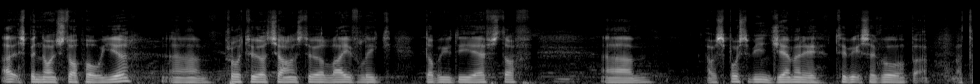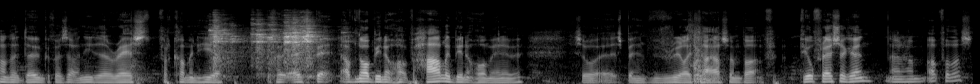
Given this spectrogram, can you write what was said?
uh, it's been non-stop all year. Um, Pro Tour, Challenge Tour, Live League, WDF stuff. Um, I was supposed to be in Germany two weeks ago, but I, I turned it down because I needed a rest for coming here. Been, I've not been at home, hardly been at home anyway, so it's been really tiresome. But feel fresh again, and I'm up for this.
